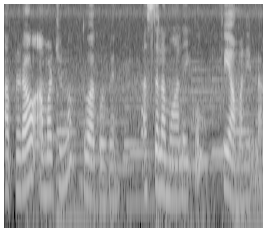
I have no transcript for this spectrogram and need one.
আপনারাও আমার জন্য দোয়া করবেন। আসসালামু আলাইকুম। ফি আমানিল্লাহ।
